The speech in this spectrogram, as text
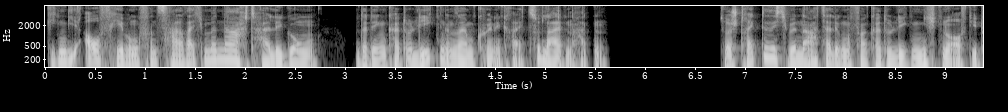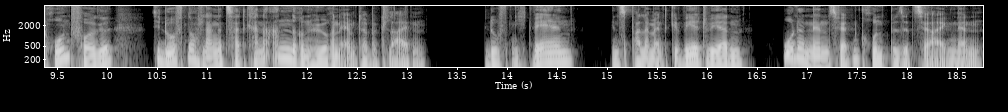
gegen die Aufhebung von zahlreichen Benachteiligungen unter denen Katholiken in seinem Königreich zu leiden hatten. So erstreckte sich die Benachteiligung von Katholiken nicht nur auf die Thronfolge, sie durften auch lange Zeit keine anderen höheren Ämter bekleiden. Sie durften nicht wählen, ins Parlament gewählt werden oder nennenswerten Grundbesitz ihr eigen nennen.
